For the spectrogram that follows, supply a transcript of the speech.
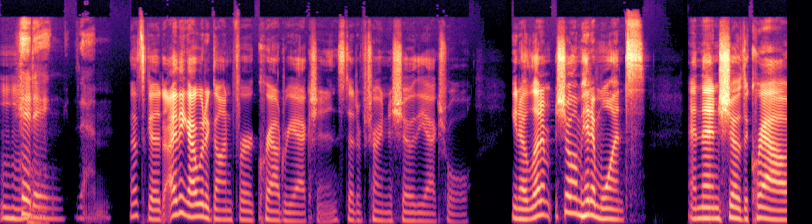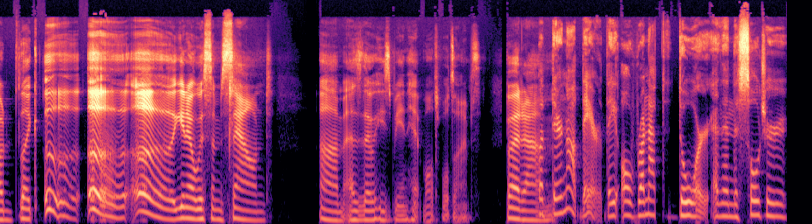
Mhm. hitting them That's good. I think I would have gone for crowd reaction instead of trying to show the actual, you know, let him show him hit him once and then show the crowd like, uh, uh, uh, you know, with some sound um, as though he's being hit multiple times. But, um, but they're not there they all run out the door and then the soldier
